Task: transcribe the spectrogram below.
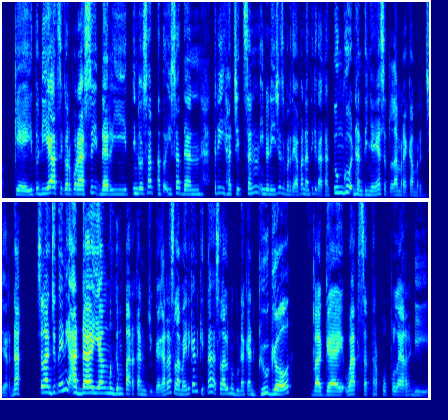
Oke, itu dia aksi korporasi dari Indosat atau Isat dan Tri Hutchison Indonesia seperti apa nanti kita akan tunggu nantinya ya setelah mereka merger. Nah, selanjutnya ini ada yang menggemparkan juga karena selama ini kan kita selalu menggunakan Google sebagai website terpopuler di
